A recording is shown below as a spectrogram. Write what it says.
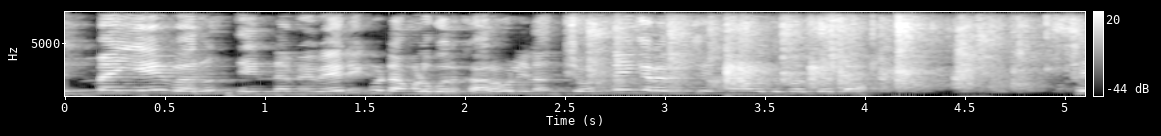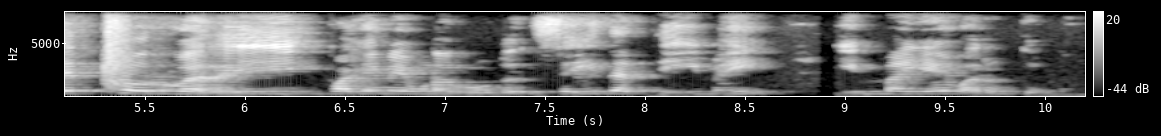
இம்மையே வரும் திண்ணமே. வெரி குட் அவங்களுக்கு ஒரு கரவொலி நான் சொன்னேங்கிற விஷயம் ஞாபகத்துக்கு வந்தல செற்றொருவரை பகைமை உணர்வோடு செய்த தீமை இம்மையே வரும் திண்ணம்.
